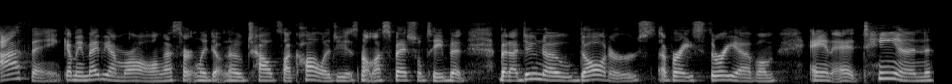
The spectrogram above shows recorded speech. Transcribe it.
I think. I mean, maybe I'm wrong. I certainly don't know child psychology. It's not my specialty, but but I do know daughters. I've raised three of them, and at ten,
